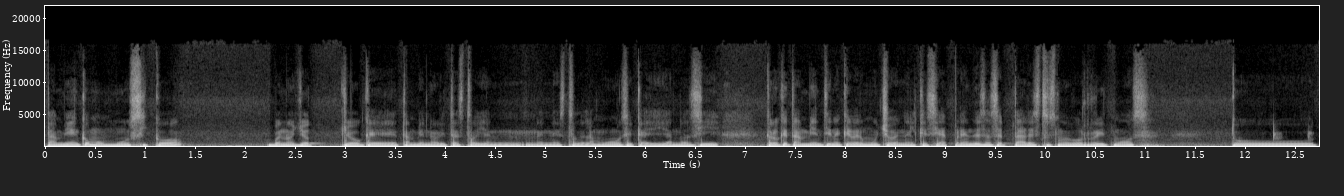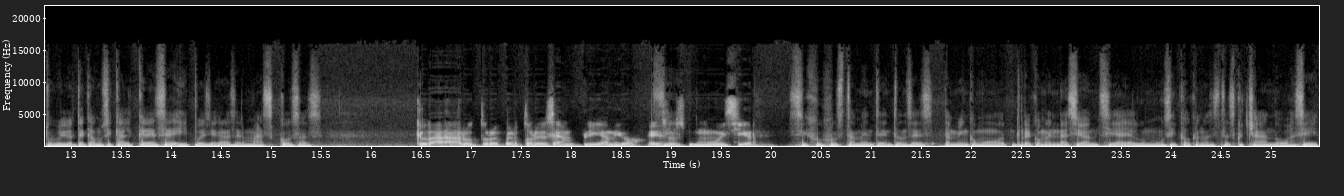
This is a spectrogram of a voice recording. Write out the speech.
también como músico, bueno, yo, yo que también ahorita estoy en, en esto de la música y ando así, creo que también tiene que ver mucho en el que si aprendes a aceptar estos nuevos ritmos, tu, tu biblioteca musical crece y puedes llegar a hacer más cosas. Claro, tu repertorio se amplía, amigo. Eso es muy cierto. Sí, justamente. Entonces, también como recomendación, si hay algún músico que nos está escuchando o así,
